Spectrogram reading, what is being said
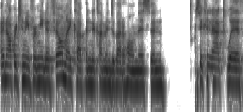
an opportunity for me to fill my cup and to come into that wholeness and to connect with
